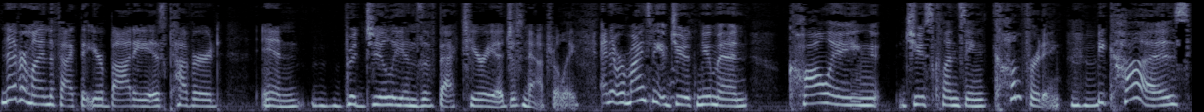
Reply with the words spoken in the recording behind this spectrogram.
Never mind the fact that your body is covered in bajillions of bacteria just naturally. And it reminds me of Judith Newman calling juice cleansing comforting mm-hmm. because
